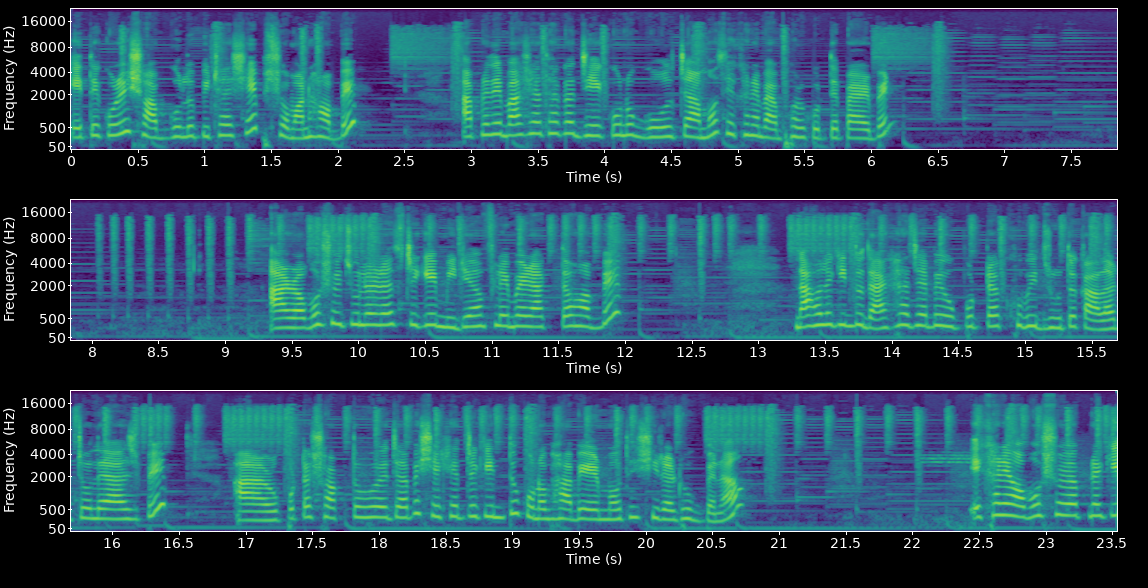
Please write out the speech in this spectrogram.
এতে করে সবগুলো পিঠা শেপ সমান হবে। আপনাদের বাসায় থাকা যে কোনো গোল চামচ এখানে ব্যবহার করতে পারবেন। আর অবশ্যই চুলের রাসটিকে মিডিয়াম ফ্লেমে রাখতে হবে। না হলে কিন্তু দেখা যাবে উপরটা খুবই দ্রুত কালার চলে আসবে আর উপরটা শক্ত হয়ে যাবে, সেক্ষেত্রে কিন্তু কোনোভাবে এর মধ্যে শিরা ঢুকবে না। এখানে অবশ্যই আপনাকে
